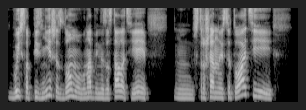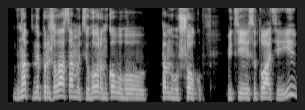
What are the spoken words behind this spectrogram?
вийшла пізніше з дому, вона б і не застала цієї страшенної ситуації. вона б не пережила саме цього ранкового певного шоку від цієї ситуації, і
